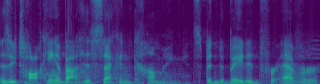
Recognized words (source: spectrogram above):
is he talking about his second coming? It's been debated forever.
